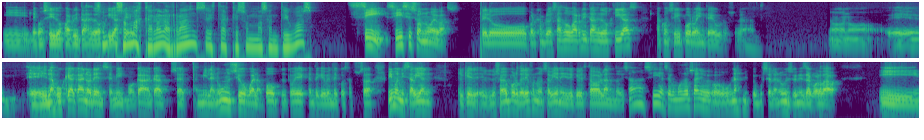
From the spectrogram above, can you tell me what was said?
le conseguí dos barritas de 2 gigas. ¿Son más caras las RAMs, estas que son más antiguas? Sí, sí, sí son nuevas, pero por ejemplo, esas dos barritas de 2 gigas las conseguí por 20 euros. no, no. Eh, eh, las busqué acá en Orense mismo, acá, acá, o sea, Mil Anuncios, Wallapop, todavía hay gente que vende cosas usadas. Mismo ni sabían el que lo llamé por teléfono no sabía ni de qué le estaba hablando. Dice, ah, sí, hace como dos años o un año que puse el anuncio, ni se acordaba. Y,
